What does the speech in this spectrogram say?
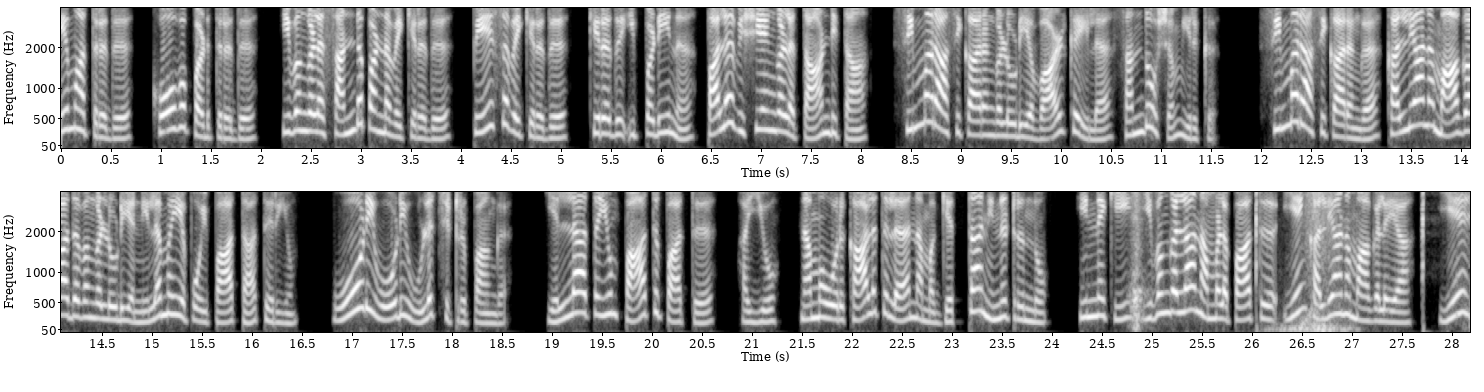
ஏமாத்துறது கோவப்படுத்துறது இவங்கள சண்டை பண்ண வைக்கிறது பேச வைக்கிறது இருக்கிறது இப்படின்னு பல விஷயங்கள தாண்டித்தான் சிம்ம ராசிக்காரங்களுடைய வாழ்க்கையில சந்தோஷம் இருக்கு. சிம்ம ராசிக்காரங்க கல்யாணம் ஆகாதவங்களுடைய நிலைமைய போய் பார்த்தா தெரியும். ஓடி ஓடி உழைச்சிட்டு இருப்பாங்க எல்லாத்தையும் பார்த்து பார்த்து ஐயோ நம்ம ஒரு காலத்துல நம்ம கெத்தா நின்னுட்டு இருந்தோம் இன்னைக்கு இவங்கெல்லாம் நம்மள பார்த்து ஏன் கல்யாணம் ஆகலையா? ஏன்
